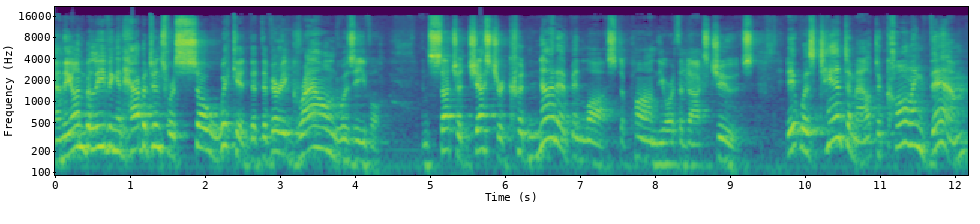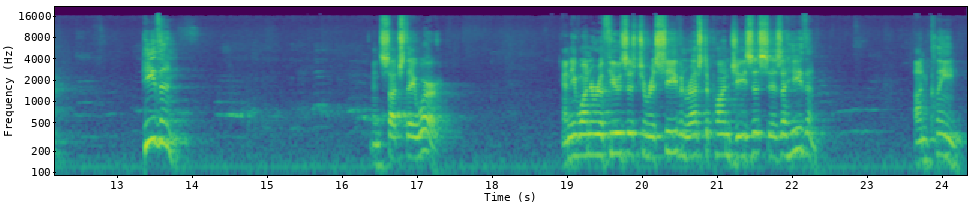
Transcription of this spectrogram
And the unbelieving inhabitants were so wicked that the very ground was evil. And such a gesture could not have been lost upon the Orthodox Jews. It was tantamount to calling them heathen. And such they were. Anyone who refuses to receive and rest upon Jesus is a heathen, unclean.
